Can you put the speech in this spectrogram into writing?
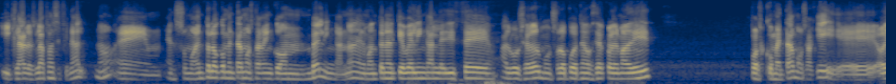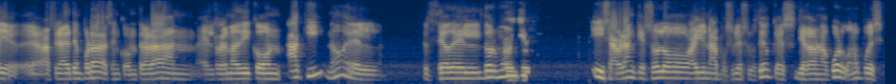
y claro, es la fase final, ¿no? en su momento lo comentamos también con Bellingham, ¿no? En el momento en el que Bellingham le dice al Dortmund solo puedes negociar con el Madrid, pues comentamos aquí, eh, oye, a final de temporada se encontrarán el Real Madrid con Aki, ¿no? El, el CEO del Dortmund, y sabrán que solo hay una posible solución, que es llegar a un acuerdo, ¿no? Pues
